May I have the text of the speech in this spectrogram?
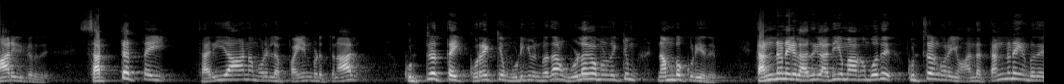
மாறி இருக்கிறது சட்டத்தை சரியான முறையில் பயன்படுத்தினால் குற்றத்தை குறைக்க முடியும் என்பதுதான் உலகம் முழுமைக்கும் நம்பக்கூடியது. தண்டனைகள் அதிக அதிகமாகும் போது குற்றம் குறையும். அந்த தண்டனை என்பது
